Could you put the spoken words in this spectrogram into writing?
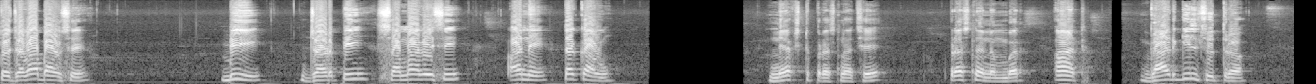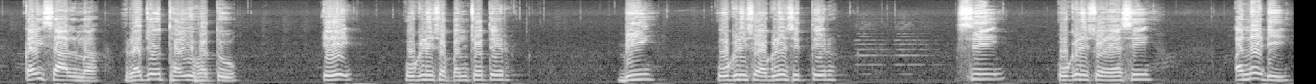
તો જવાબ આવશે, બી, ઝડપી, સમાવેશી અને ટકાઉ. નેક્સ્ટ પ્રશ્ન છે, પ્રશ્ન નંબર આઠ. ગાડગીલ સૂત્ર કઈ સાલમાં રજૂ થયું હતું? એ, ઓગણીસો પંચોતેર, બી, ઓગણીસો ઓગણસિત્તેર સી, ઓગણીસો એંસી અને ડી,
